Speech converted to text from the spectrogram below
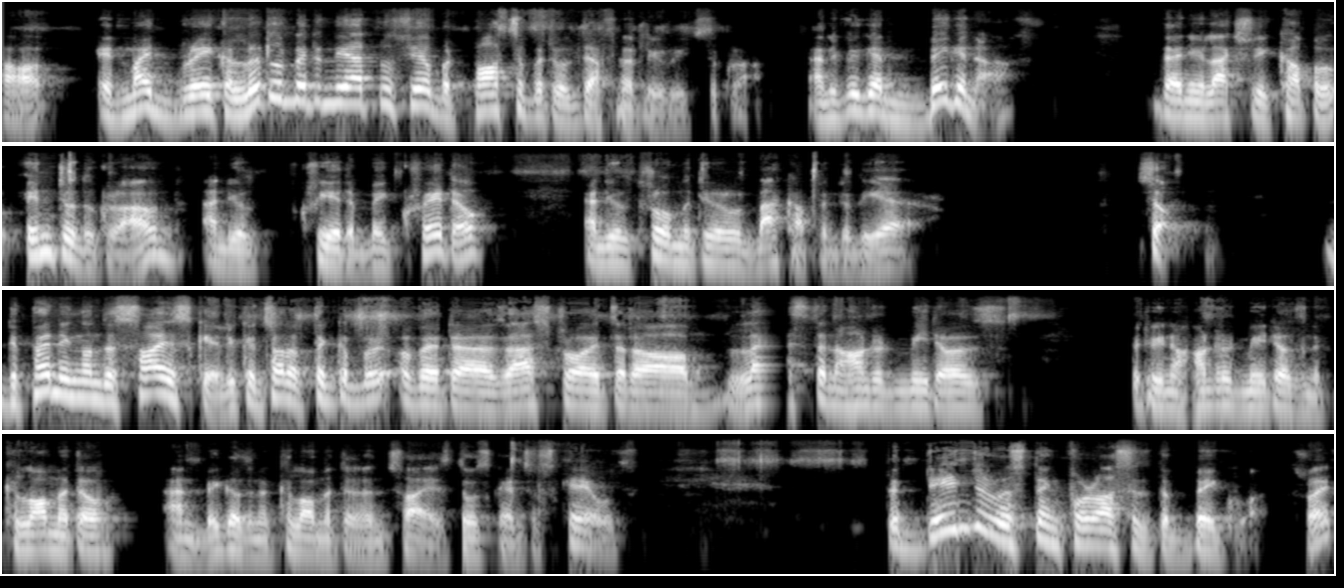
Uh, it might break a little bit in the atmosphere, but parts of it will definitely reach the ground. And if you get big enough, then you'll actually couple into the ground and you'll create a big crater and you'll throw material back up into the air. So depending on the size scale, you can sort of think of it as asteroids that are less than 100 meters, between 100 meters and a kilometer, and bigger than a kilometer in size, those kinds of scales. The dangerous thing for us is the big ones, right?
